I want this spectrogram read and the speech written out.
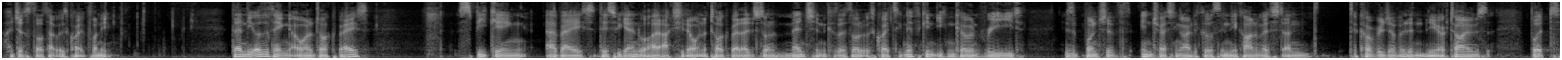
I just thought that was quite funny. Then the other thing I want to talk about, speaking about this weekend. Well, I actually don't want to talk about. it. I just want to mention because I thought it was quite significant. You can go and read. There's a bunch of interesting articles in the Economist and the coverage of it in the New York Times, but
